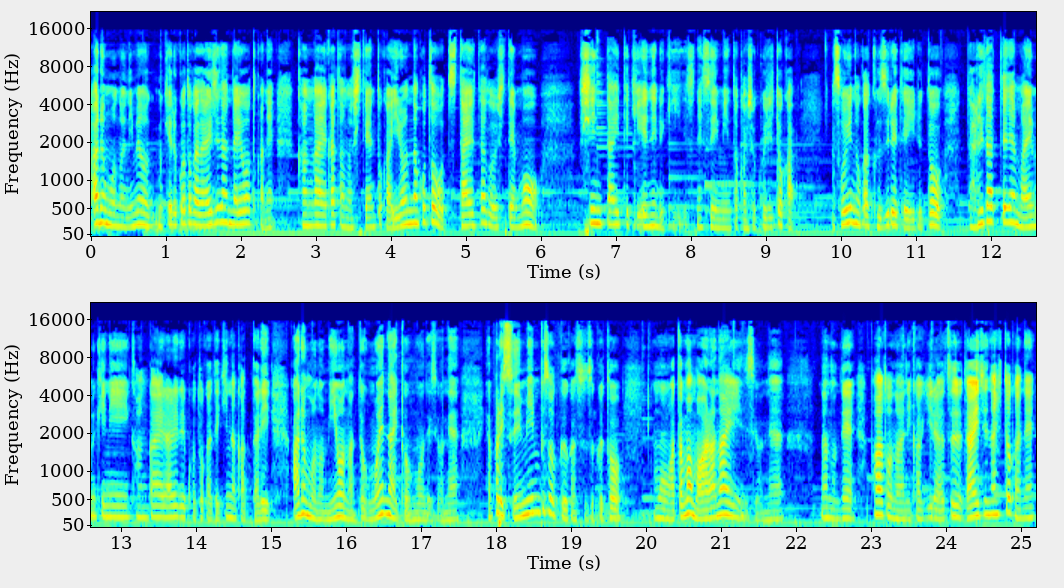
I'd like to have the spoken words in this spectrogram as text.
あるものに目を向けることが大事なんだよとかね考え方の視点とかいろんなことを伝えたとしても身体的エネルギーですね睡眠とか食事とかそういうのが崩れていると誰だってね前向きに考えられることができなかったりあるもの見ようなんて思えないと思うんですよね。やっぱり睡眠不足が続くともう頭回らないですよね。なのでパートナーに限らず大事な人がね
